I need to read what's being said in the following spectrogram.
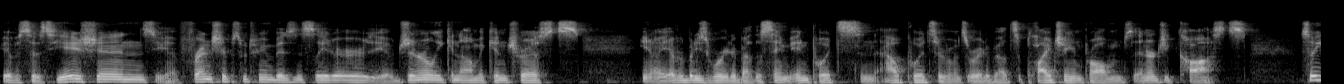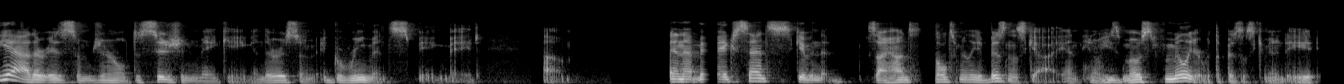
You have associations, you have friendships between business leaders, you have general economic interests. You know, everybody's worried about the same inputs and outputs. Everyone's worried about supply chain problems, energy costs. So, yeah, there is some general decision making and there is some agreements being made. Um, and that makes sense given that Zeihan's ultimately a business guy and you know he's most familiar with the business community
